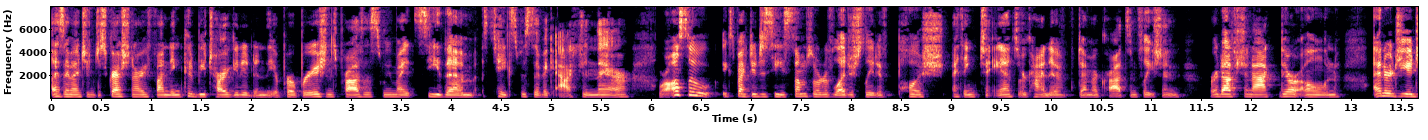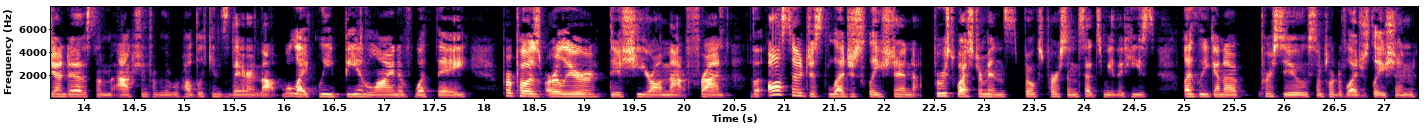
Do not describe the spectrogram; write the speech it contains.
as I mentioned, discretionary funding could be targeted in the appropriations process. We might see them take specific action there. We're also expected to see some sort of legislative push, I think, to answer kind of Democrats' Inflation Reduction Act, their own energy agenda, some action from the Republicans there, and that will likely be in line of what they proposed earlier this year on that front. But also just legislation. Bruce Westerman's spokesperson said to me that he's likely going to pursue some sort of legislation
